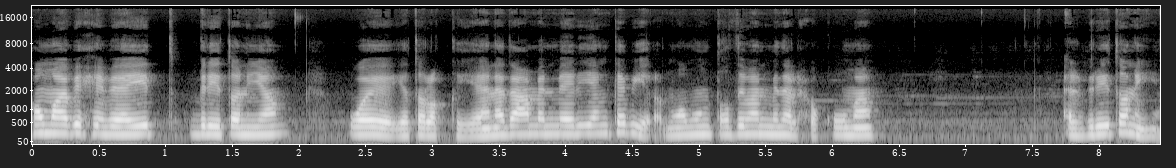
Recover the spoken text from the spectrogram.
هما بحماية بريطانيا ويتلقيان دعما ماليا كبيرا ومنتظما من الحكومة البريطانية.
